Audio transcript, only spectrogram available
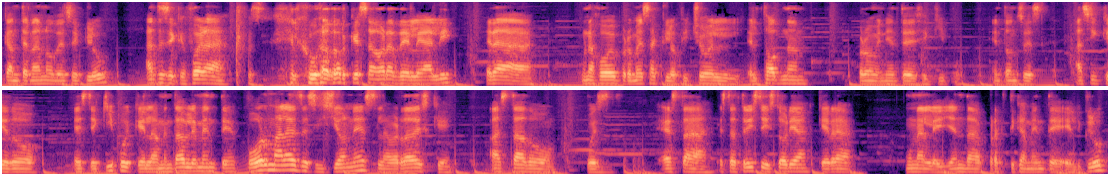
canterano de ese club. Antes de que fuera pues, el jugador que es ahora Dele Alli, era una joven promesa que lo fichó el, el Tottenham proveniente de ese equipo. Entonces, así quedó este equipo y que lamentablemente por malas decisiones, la verdad es que ha estado pues esta, esta triste historia que era una leyenda prácticamente el club.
